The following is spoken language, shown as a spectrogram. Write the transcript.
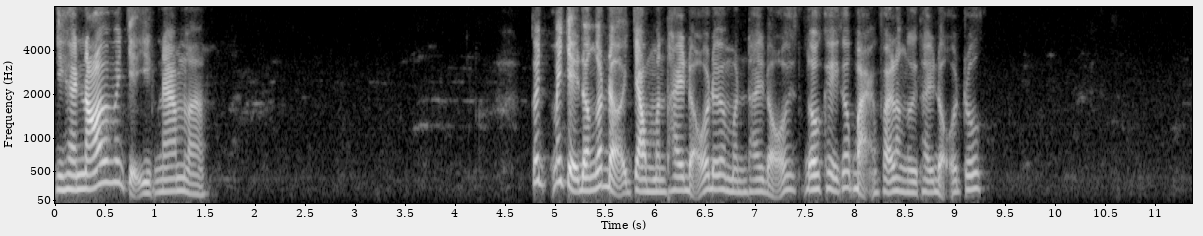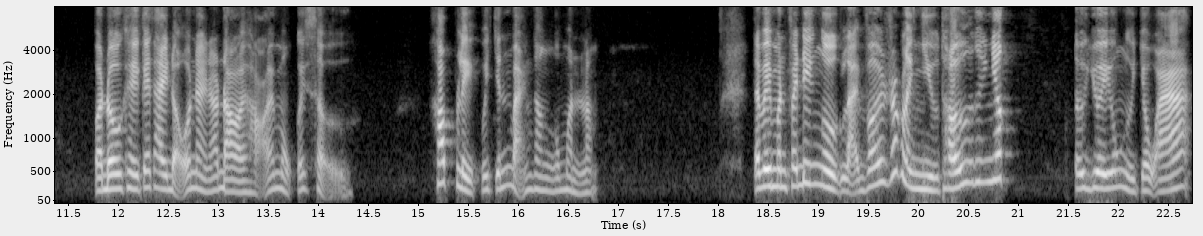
như hay nói với mấy chị việt nam là cái, mấy chị đừng có đợi chồng mình thay đổi để mà mình thay đổi, đôi khi các bạn phải là người thay đổi trước. Và đôi khi cái thay đổi này nó đòi hỏi một cái sự khốc liệt với chính bản thân của mình lắm. Tại vì mình phải đi ngược lại với rất là nhiều thứ. Thứ nhất, tư duy của người châu á,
